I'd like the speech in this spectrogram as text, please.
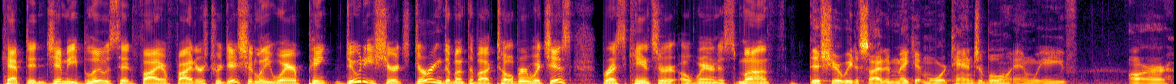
Captain Jimmy Blue said firefighters traditionally wear pink duty shirts during the month of October, which is Breast Cancer Awareness Month. This year we decided to make it more tangible, and we've are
